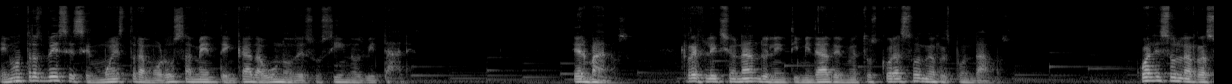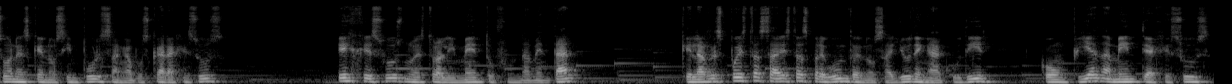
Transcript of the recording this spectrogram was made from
en otras veces se muestra amorosamente en cada uno de sus signos vitales. Hermanos, reflexionando en la intimidad de nuestros corazones respondamos, ¿cuáles son las razones que nos impulsan a buscar a Jesús? ¿Es Jesús nuestro alimento fundamental? Que las respuestas a estas preguntas nos ayuden a acudir confiadamente a Jesús,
